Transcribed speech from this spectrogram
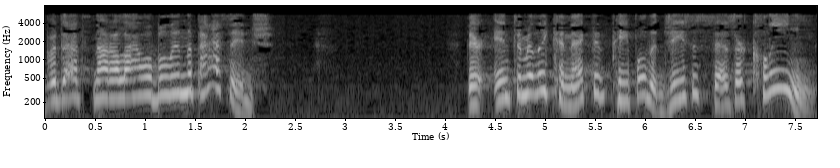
But that's not allowable in the passage. They're intimately connected people that Jesus says are clean.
